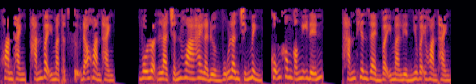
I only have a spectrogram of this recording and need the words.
Hoàn thành, hắn vậy mà thật sự đã hoàn thành. Vô luận là chấn Hoa hay là đường Vũ Lân chính mình, cũng không có nghĩ đến hắn thiên rèn vậy mà liền như vậy hoàn thành.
